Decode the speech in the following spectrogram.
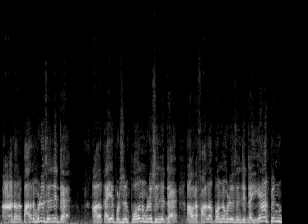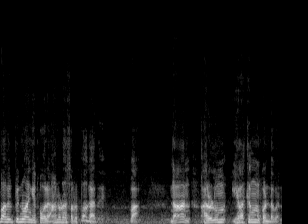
ஆண்டவர் பாதையில் முடிவு செஞ்சுட்டேன். அவர் கையை பிடிச்சிட்டு போகணும்னு முடிவு செஞ்சுட்டேன். அவரை ஃபாலோ பண்ண முடிவு செஞ்சுட்டேன். ஏன் பின் பின்வாங்கி போகிறேன் ஆண்டோட சொல்கிற போகாது. வா. நான் அருளும் இரக்கமும் கொண்டவன்.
